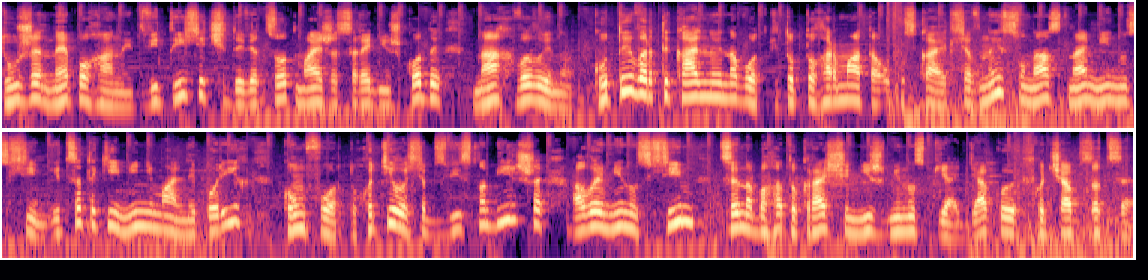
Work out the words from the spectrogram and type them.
дуже непоганий. 2900 майже середньої шкоди на хвилину. Кути вертикальної наводки, тобто гармата опускається вниз у нас на мінус 7. І це такий мінімальний поріг комфорту. Хотілося б, звісно, більше, але мінус 7 це набагато краще, ніж мінус 5. Дякую хоча б за це.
